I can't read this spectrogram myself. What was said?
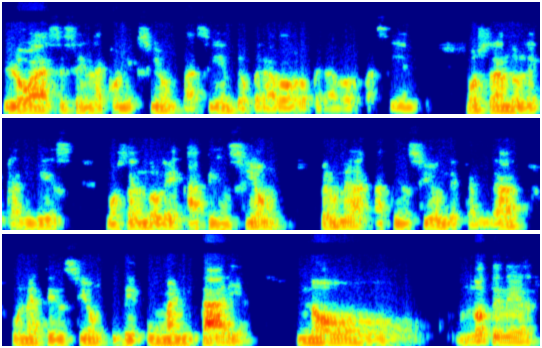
lo haces en la conexión paciente-operador, operador-paciente, mostrándole calidez, mostrándole atención, pero una atención de calidad, una atención de humanitaria, no, no tener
